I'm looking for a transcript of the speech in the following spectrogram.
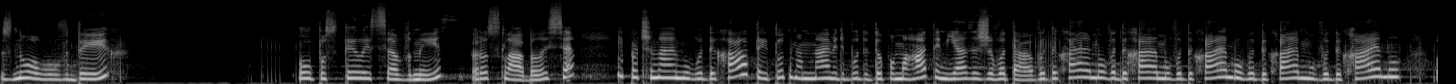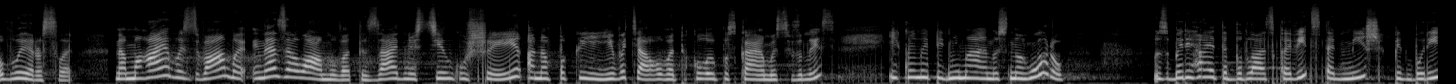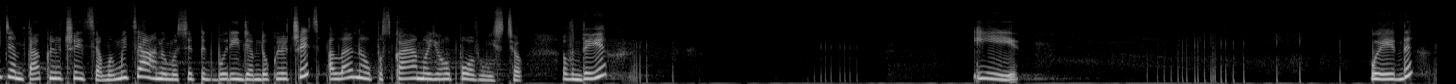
Знову вдих, опустилися вниз, розслабилися і починаємо видихати. І тут нам навіть буде допомагати м'язи живота. Видихаємо, видихаємо, видихаємо, видихаємо, видихаємо, виросли. Намагаємось з вами не заламувати задню стінку шиї, а навпаки, її витягувати, коли опускаємось вниз. І коли піднімаємось нагору, зберігайте, будь ласка, відстань між підборіддям та ключицями. Ми тягнемося підборіддям до ключиць, але не опускаємо його повністю. Вдих. І видих.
